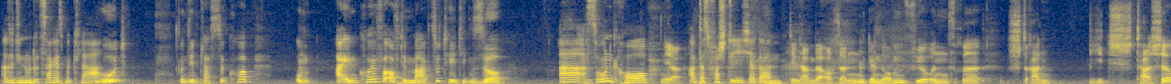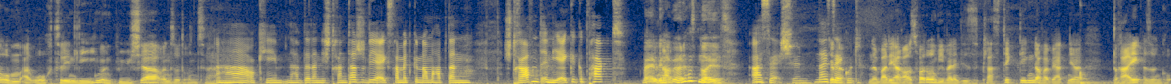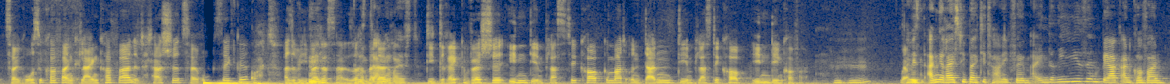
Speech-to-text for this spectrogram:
Also die Nudelzange ist mir klar. Gut. Und den Plastikkorb, um Einkäufe auf dem Markt zu tätigen. So. Ah, ach so ein Korb. Ja. Ah, das verstehe ich ja dann. Den haben wir auch dann genommen für unsere Strand-Beach-Tasche, um hoch zu den Liegen und Bücher und so drin zu haben. Ah, okay. Dann habt ihr dann die Strandtasche, die ihr extra mitgenommen habt, dann strafend in die Ecke gepackt. Weil wir haben ja was Neues. Ah, sehr schön. Na, Genau. sehr gut. Und dann war die Herausforderung, wie wir denn dieses Plastikding noch, weil wir hatten ja drei, also zwei große Koffer, einen kleinen Koffer, eine Tasche, zwei Rucksäcke. Gott. Also wie war das? Also Das haben wir dann angereist. die Dreckwäsche in den Plastikkorb gemacht und dann den Plastikkorb in den Koffer. Ja. Wir sind angereist wie bei Titanic-Filmen. Ein riesen Berg an Koffern.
